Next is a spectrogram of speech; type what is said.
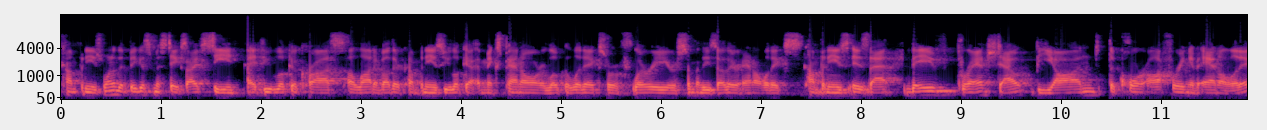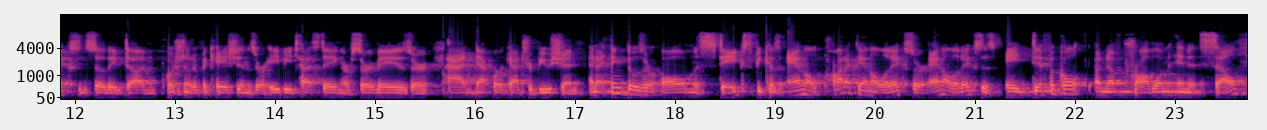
companies, one of the biggest mistakes I've seen, if you look across a lot of other companies, you look at Mixpanel or Localytics or Flurry or some of these other analytics companies, is that they've branched out beyond the core offering of analytics. And so they've done push push notifications or A B testing or surveys or ad network attribution. And I think those are all mistakes because anal- product analytics or analytics is a difficult enough problem in itself.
